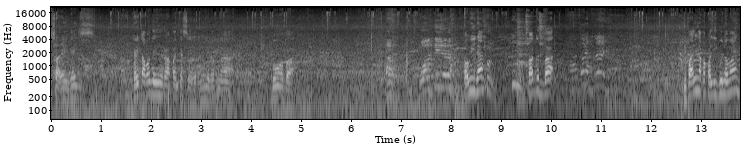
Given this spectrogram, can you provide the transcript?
So guys. Kahit ako nahihirapan kasi ang hirap na bumaba. Ah, konti na lang. Pawi na? Pagod ba? Good, good. Di pali nakapaligo naman.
